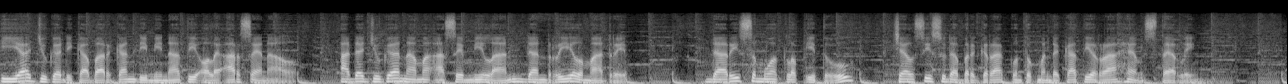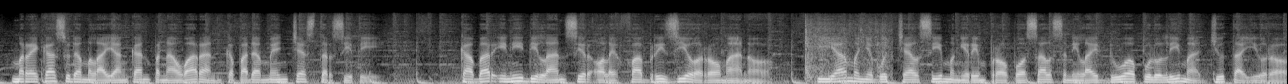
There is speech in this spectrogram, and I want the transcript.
Ia juga dikabarkan diminati oleh Arsenal. Ada juga nama AC Milan dan Real Madrid. Dari semua klub itu, Chelsea sudah bergerak untuk mendekati Raheem Sterling. Mereka sudah melayangkan penawaran kepada Manchester City. Kabar ini dilansir oleh Fabrizio Romano. Ia menyebut Chelsea mengirim proposal senilai 25 juta euro.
